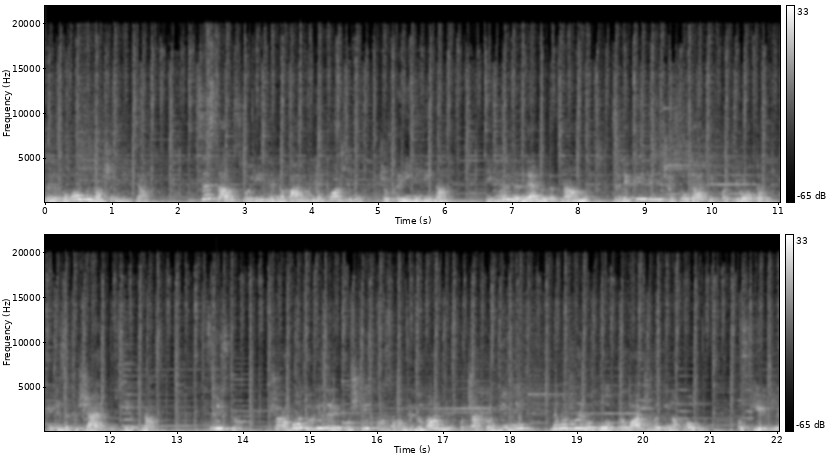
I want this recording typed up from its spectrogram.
на допомогу нашим бійцям. Це стало своєрідним нагадуванням кожному, що в країні війна, і мирне небо над нами завдяки тисячам солдатів, патріотам, які захищають усіх нас. Звісно, що роботу лідерів учнівського самоврядування з початком війни неможливо було впроваджувати на повну, оскільки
